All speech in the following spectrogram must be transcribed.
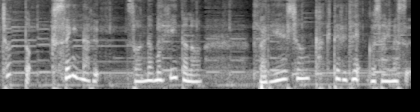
ちょっと癖になるそんなモヒートのバリエーションカクテルでございます。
